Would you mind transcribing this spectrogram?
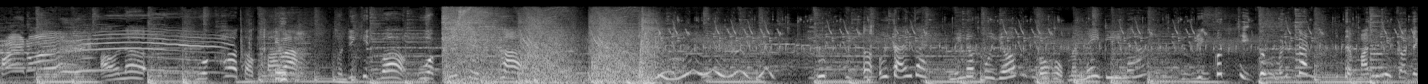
ไปด้วยเอาล่ะหัวข้อต่อไปดีว่ะ คนที่คิดว่าอวบที่สุดค่ะเอออุ้ยตายตายมิโนปุโยะโกหกมันไม่ดีนะริงก็จิกก็เหมือนกัน แต่มาที่นี่ก็จะ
